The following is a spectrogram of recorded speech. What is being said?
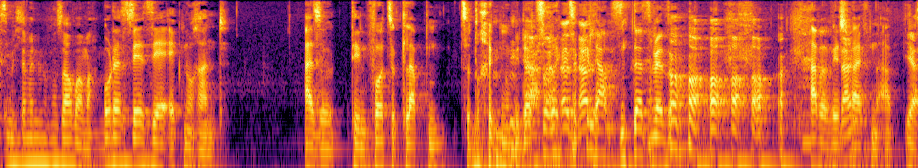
Ich mich damit nochmal sauber machen. Oder es wäre sehr ignorant. Also den vorzuklappen, zu drücken und wieder zurückzuklappen. Das wäre so. Aber wir schweifen ab. Ja.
